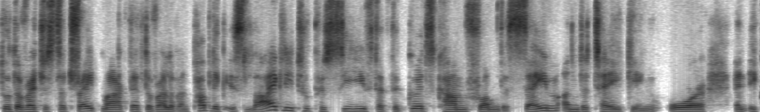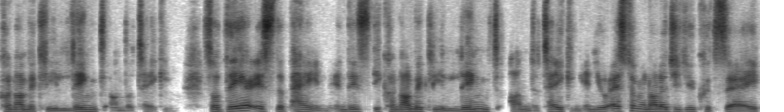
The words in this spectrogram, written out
to the registered trademark that the relevant public is likely to perceive that the goods come from the same undertaking or an economically linked undertaking. So there is the pain in this economically linked undertaking. In US terminology, you could say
